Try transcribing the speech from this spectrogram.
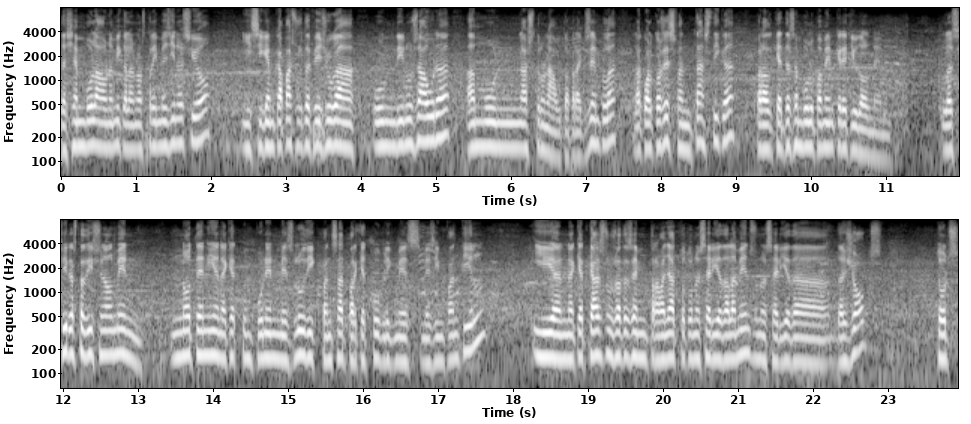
deixem volar una mica la nostra imaginació i siguem capaços de fer jugar un dinosaure amb un astronauta, per exemple, la qual cosa és fantàstica per a aquest desenvolupament creatiu del nen. Les fires tradicionalment no tenien aquest component més lúdic pensat per aquest públic més, més infantil i en aquest cas nosaltres hem treballat tota una sèrie d'elements, una sèrie de, de jocs, tots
